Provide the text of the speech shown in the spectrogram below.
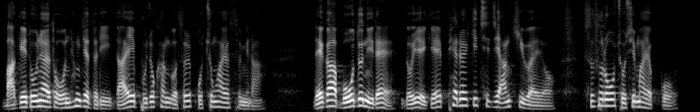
마게도냐에서 온 형제들이 나의 부족한 것을 보충하였음이라. 내가 모든 일에 너희에게 폐를 끼치지 않기 위하여 스스로 조심하였고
